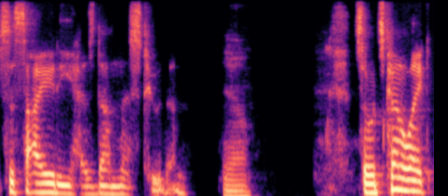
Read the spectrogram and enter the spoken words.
society has done this to them Yeah. so it's kind of like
